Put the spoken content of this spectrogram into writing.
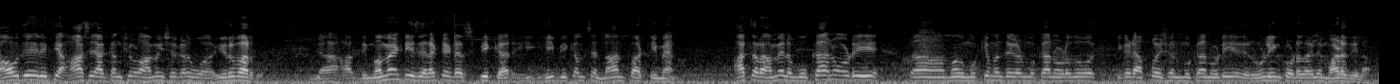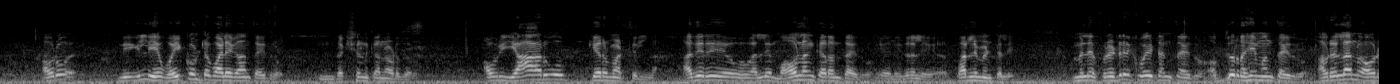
ಯಾವುದೇ ರೀತಿಯ ಆಸೆ, ಆಕಾಂಕ್ಷೆಗಳು, ಆಮಿಷಗಳು ಇರಬಾರ್ದು. The moment is elected as speaker, he becomes a non party man. ಆ ಥರ ಆಮೇಲೆ ಮುಖ ನೋಡಿ ಮುಖ್ಯಮಂತ್ರಿಗಳ ಮುಖ ನೋಡೋದು, ಈ ಕಡೆ ಅಪೋಸಿಷನ್ ಮುಖ ನೋಡಿ ರೂಲಿಂಗ್ ಕೊಡೋದಾಗಲಿ ಮಾಡೋದಿಲ್ಲ. ಅವರು ಇಲ್ಲಿ ವೈಕುಂಠ ಬಾಳೆಗ ಅಂತ ಇದ್ದರು ದಕ್ಷಿಣ ಕನ್ನಡದವರು. ಅವರು ಯಾರೂ ಕೇರ್ ಮಾಡ್ತಿರ್ಲಿಲ್ಲ. ಅದೇ ರೀ, ಅಲ್ಲಿ ಮೌಲಂಕರ್ ಅಂತ ಇದ್ರು, ಏನು ಇದರಲ್ಲಿ, ಪಾರ್ಲಿಮೆಂಟಲ್ಲಿ. ಆಮೇಲೆ ಫ್ರೆಡ್ರಿಕ್ ವೈಟ್ ಅಂತ ಇದ್ರು, ಅಬ್ದುಲ್ ರಹೀಮ್ ಅಂತ ಇದ್ರು. ಅವರೆಲ್ಲನೂ ಅವ್ರ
